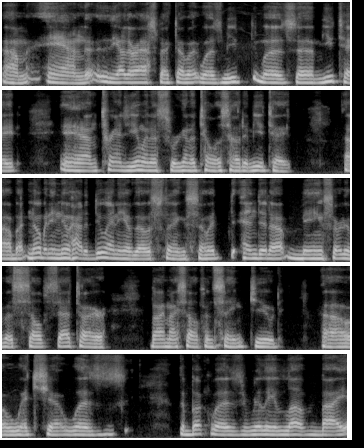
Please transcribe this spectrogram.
Um, and the other aspect of it was was uh, mutate, and transhumanists were going to tell us how to mutate. Uh, but nobody knew how to do any of those things. So it ended up being sort of a self satire by myself and St. Jude, uh, which uh, was the book was really loved by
